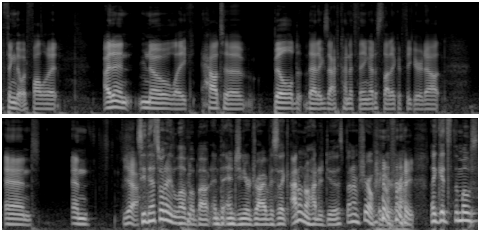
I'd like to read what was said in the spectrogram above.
thing that would follow it. I didn't know like how to build that exact kind of thing. I just thought I could figure it out. And and yeah. See, that's what I love about and the engineer drive is like I don't know how to do this, but I'm sure I'll figure it out. Right. Like it's the most,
